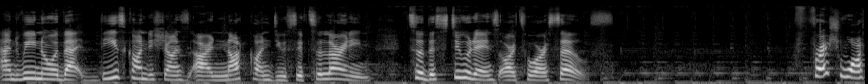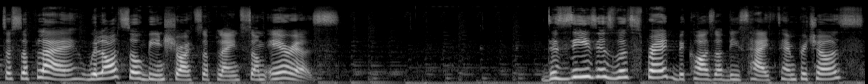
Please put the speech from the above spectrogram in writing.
and we know that these conditions are not conducive to learning, to the students or to ourselves. Fresh water supply will also be in short supply in some areas. Diseases will spread because of these high temperatures.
